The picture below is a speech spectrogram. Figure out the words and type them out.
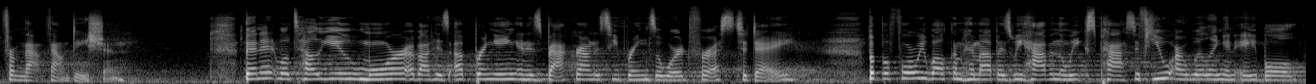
from that foundation. Bennett will tell you more about his upbringing and his background as he brings a word for us today. But before we welcome him up, as we have in the weeks past, if you are willing and able,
